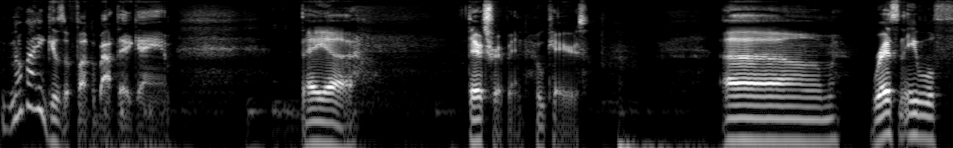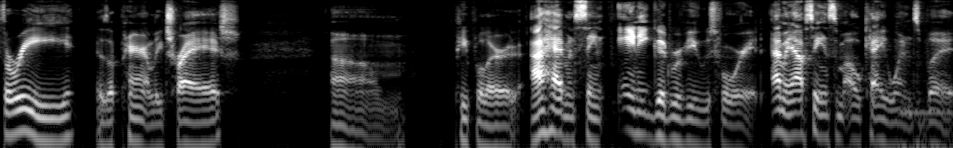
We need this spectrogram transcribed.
nobody gives a fuck about that game. They uh, they're tripping. Who cares? Um, Resident Evil 3 is apparently trash. Um, people are. I haven't seen any good reviews for it. I mean, I've seen some okay ones, but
